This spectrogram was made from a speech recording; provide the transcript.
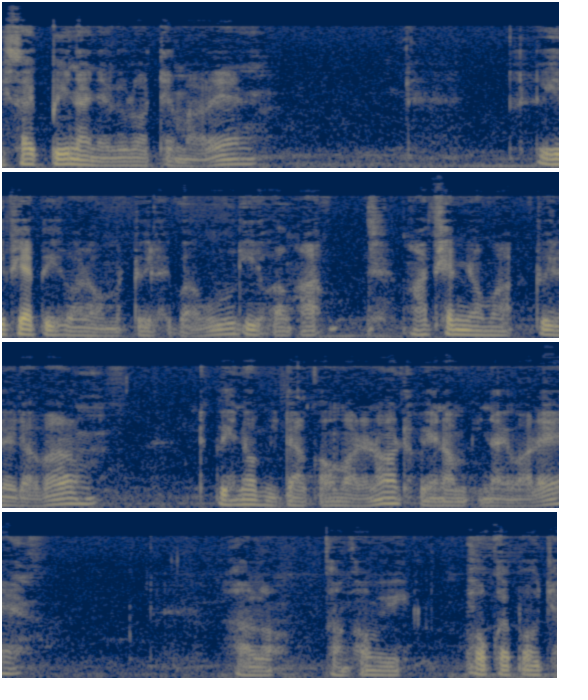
ဒီ site ပေးနိုင်တယ်လို့တော့ထင်ပါတယ်လေးဖြတ်ပြီးတော့မတွေးလိုက်ပါဘူးဒီတော့ငါငါဖြတ်မြောက်မှတွေးလိုက်တာပါတပင်တော့မီတာကောင်းပါတယ်နော်တပင်တော့မီနိုင်ပါတယ်အားလုံးကောင်းကောင်းပြီးဟောက်ခွဲပေါက်ကြ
